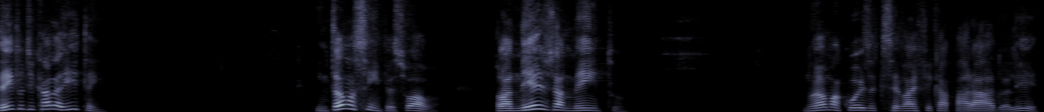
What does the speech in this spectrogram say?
dentro de cada item. Então, assim, pessoal, planejamento não é uma coisa que você vai ficar parado ali.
